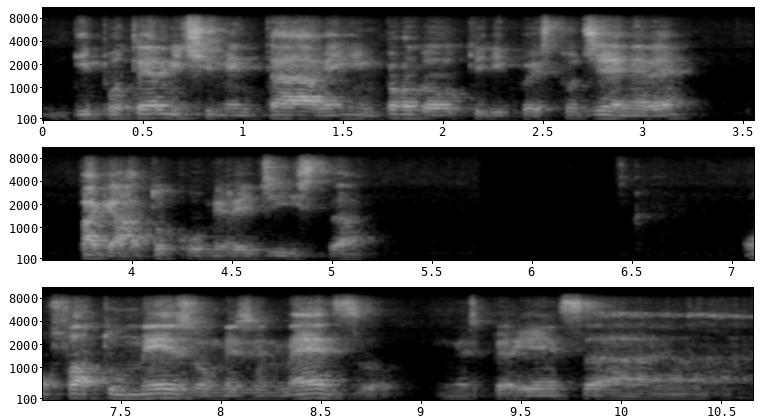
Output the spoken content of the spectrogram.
di potermi cimentare in prodotti di questo genere pagato come regista. Ho fatto un mese, un mese e mezzo, un'esperienza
